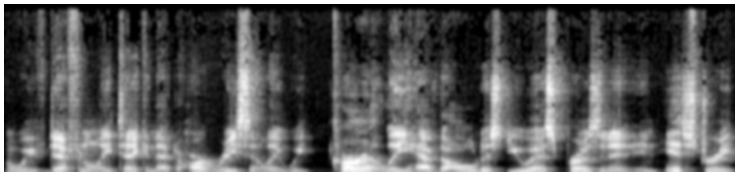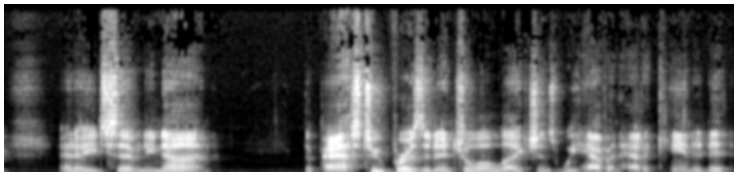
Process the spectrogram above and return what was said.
We've definitely taken that to heart recently. We currently have the oldest U.S. president in history at age 79. The past two presidential elections, we haven't had a candidate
